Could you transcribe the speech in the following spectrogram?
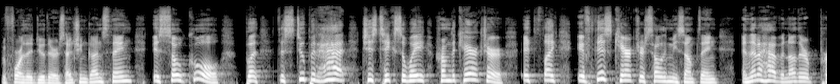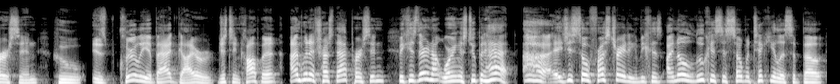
before they do their ascension guns thing is so cool. But the stupid hat just takes away from the character. It's like if this character is telling me something and then I have another person who is clearly a bad guy or just incompetent, I'm going to trust that person because they're not wearing a stupid hat. Ah, it's just so frustrating because I know Lucas is so meticulous about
